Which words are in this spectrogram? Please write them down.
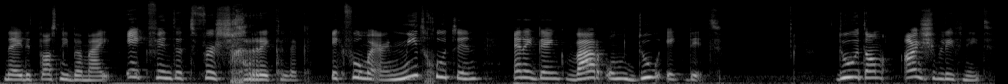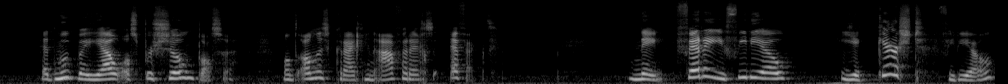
Nee, dit past niet bij mij. Ik vind het verschrikkelijk. Ik voel me er niet goed in en ik denk: waarom doe ik dit? Doe het dan alsjeblieft niet. Het moet bij jou als persoon passen, want anders krijg je een averechts effect. Neem verder je video, je kerstvideo,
